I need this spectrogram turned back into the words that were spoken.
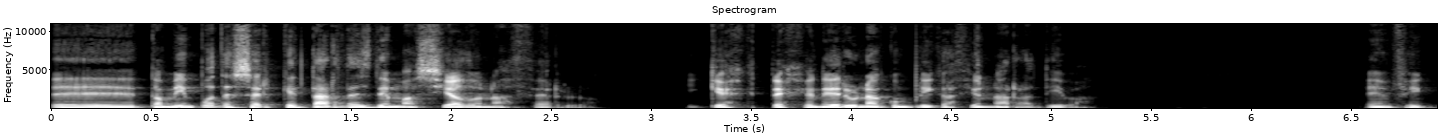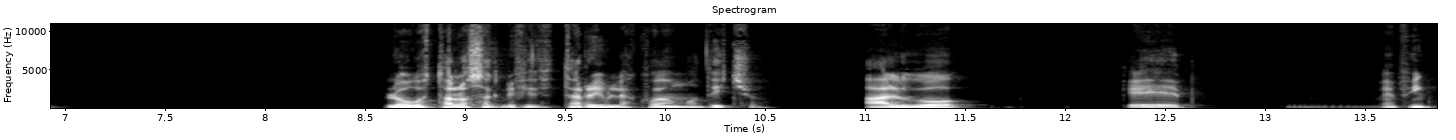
Eh, también puede ser que tardes demasiado en hacerlo y que te genere una complicación narrativa. En fin. Luego están los sacrificios terribles, como hemos dicho. Algo que, en fin,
